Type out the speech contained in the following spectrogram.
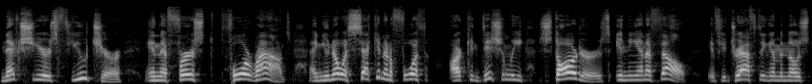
next year's future in their first four rounds. And you know, a second and a fourth are conditionally starters in the NFL if you're drafting them in those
